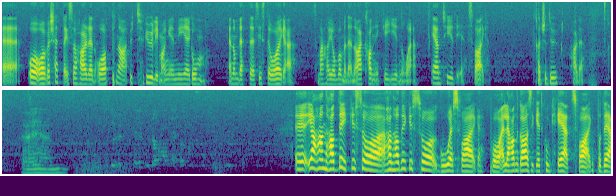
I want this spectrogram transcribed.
eh, og oversetter så har den åpna utrolig mange nye rom gjennom dette siste året som jeg har jobba med den, og jeg kan ikke gi noe entydig svar. Kanskje du har det? Uh, ja, han hadde, så, han hadde, ikke så, gode svar på Eller han ga oss ikke et konkret svar på det.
